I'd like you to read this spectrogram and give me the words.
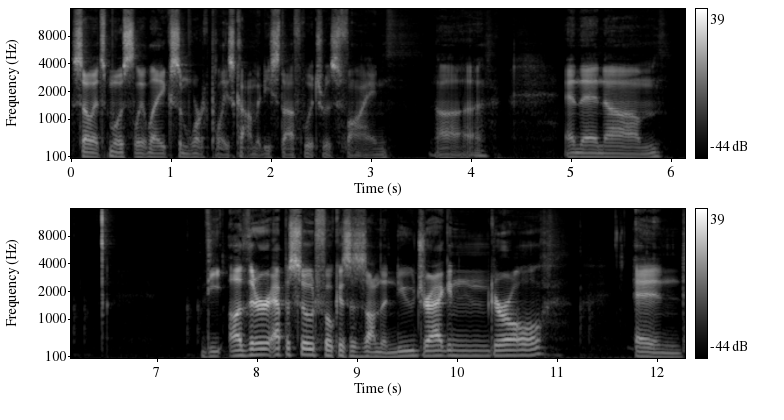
so it's mostly like some workplace comedy stuff, which was fine. Uh, and then um, the other episode focuses on the new dragon girl, and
